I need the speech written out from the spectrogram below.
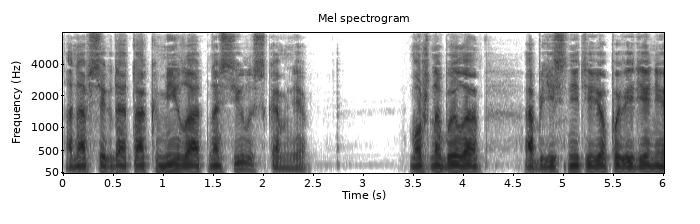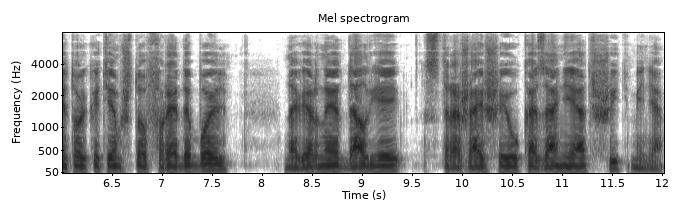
Она всегда так мило относилась ко мне. Можно было объяснить ее поведение только тем, что Фреде Бойль, наверное, дал ей строжайшие указания отшить меня.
